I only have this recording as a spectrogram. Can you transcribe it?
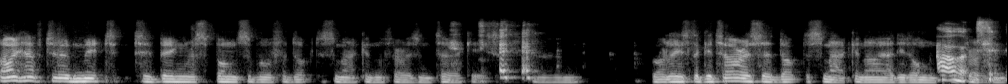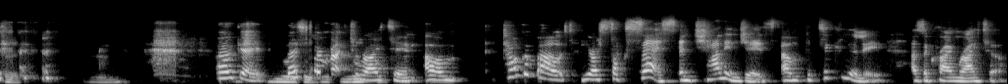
I have to admit to being responsible for Dr. Smack and the Frozen Turkeys. um, or at least the guitarist said Dr. Smack, and I added on oh. Um, okay, let's go back to writing. Um, talk about your success and challenges, um, particularly as a crime writer.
